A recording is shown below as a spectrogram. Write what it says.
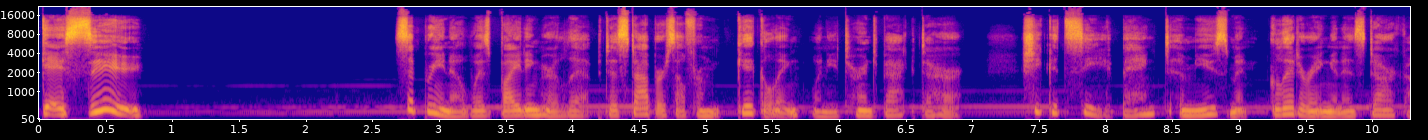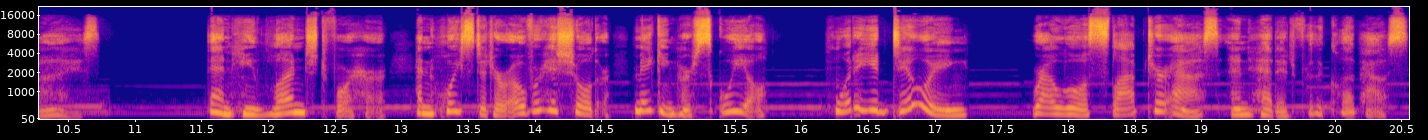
que sí! Sabrina was biting her lip to stop herself from giggling when he turned back to her. She could see banked amusement glittering in his dark eyes. Then he lunged for her and hoisted her over his shoulder, making her squeal. What are you doing? Raoul slapped her ass and headed for the clubhouse.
